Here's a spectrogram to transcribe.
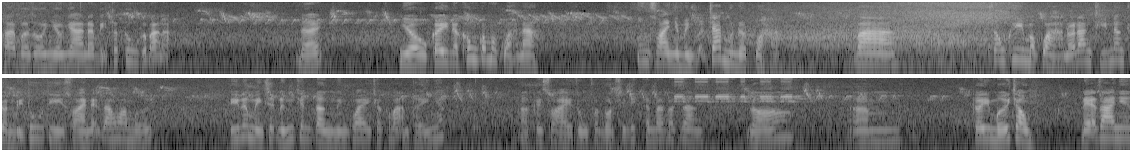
Xoài vừa rồi nhiều nhà là bị thất thu các bạn ạ. Đấy. Nhiều cây là không có một quả nào. Nhưng xoài nhà mình vẫn chát một nửa quả. Và trong khi mà quả nó đang chín đang chuẩn bị thu thì xoài lại ra hoa mới. Tí nữa mình sẽ đứng trên tầng mình quay cho các bạn thấy nhé. À, cây xoài dùng phân bón silic tân bắc giang. Nó um, cây mới trồng lẽ ra như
